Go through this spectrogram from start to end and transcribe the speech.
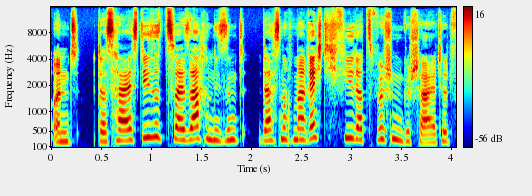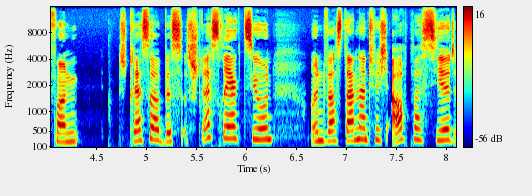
Und das heißt, diese zwei Sachen, die sind, da ist nochmal richtig viel dazwischen geschaltet von Stressor bis Stressreaktion. Und was dann natürlich auch passiert,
